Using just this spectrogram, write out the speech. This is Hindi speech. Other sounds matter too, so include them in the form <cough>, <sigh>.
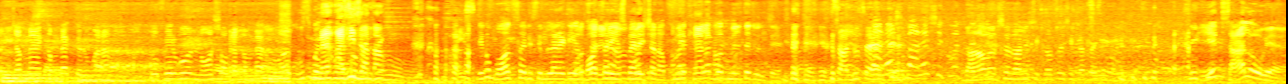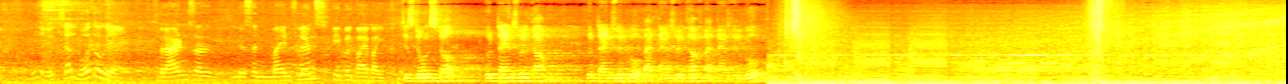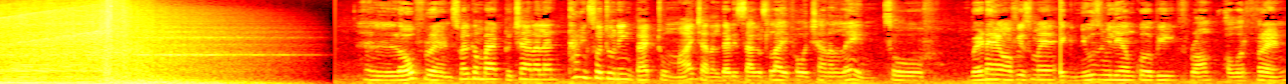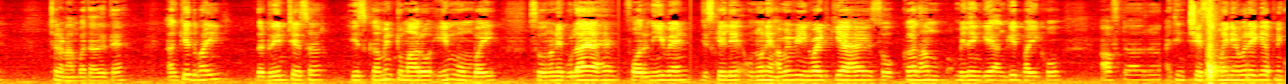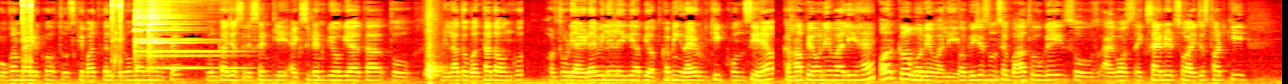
जब मैं कम बैक करूँगा ना तो फिर वो नौ सौ मेरा कम बैक होगा। उस बंदे मैं को आ ही जाता हूँ। <laughs> देखो बहुत सारी सिमिलरिटी और बहुत सारी इंस्पिरेशन हमारे ख्याल बहुत मिलते जुलते हैं। <laughs> चालू से दहा वर्ष झाली शिकवतो शिकत नाही एक साल हो गया है। एक साल बहुत हो गया है। Brands are listen my influence people buy bike. Just don't stop. Good times will come. Good times will go. Bad times will come. Bad times will go. Friends, welcome back to channel and thanks for tuning back to my channel. That is Sagar's Life, our channel name. So बैठे हैं ऑफ़िस में एक न्यूज़ मिली हमको अभी फ्रॉम आवर फ्रेंड चलो नाम बता देते हैं। अंकित भाई the dream chaser is coming tomorrow in Mumbai so उन्होंने बुलाया है फॉर एन इवेंट जिसके लिए उन्होंने हमें भी इनवाइट किया है। सो so, कल हम मिलेंगे अंकित भाई को आफ्टर आई थिंक छः सात महीने हो रहेगी अपनी कोकन राइड को। तो उसके बाद कल मिलूँगा मैं उनसे। उनका जस्ट रिसेंटली एक्सीडेंट भी हो गया था तो मिलना तो बनता था उनको। और थोड़ी आइडिया भी ले लेगी अभी अपकमिंग राइड उनकी कौन सी है, कहाँ पे होने वाली है और कब होने वाली है। तो अभी जस्ट उनसे बात हो गई so I was excited so I just thought की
